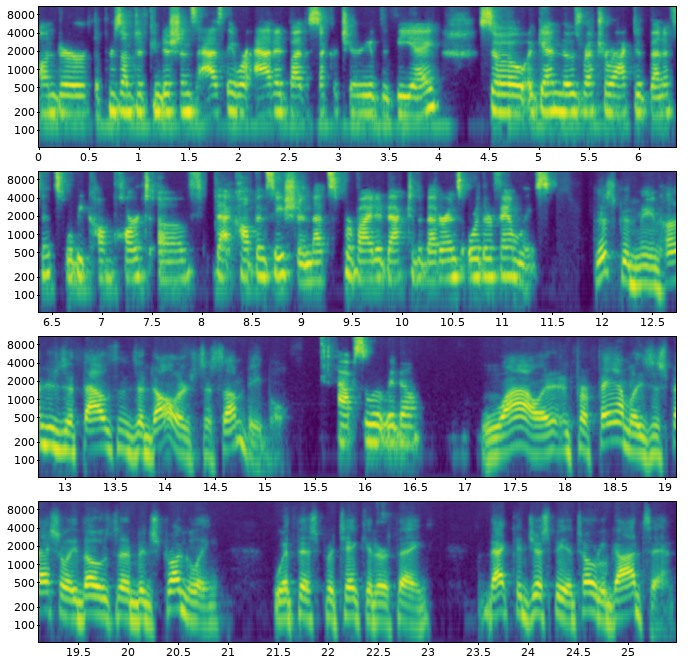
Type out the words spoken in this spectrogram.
under the presumptive conditions as they were added by the Secretary of the VA. So, again, those retroactive benefits will become part of that compensation that's provided back to the veterans or their families. This could mean hundreds of thousands of dollars to some people. Absolutely, Bill. Wow. And for families, especially those that have been struggling with this particular thing, that could just be a total godsend.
